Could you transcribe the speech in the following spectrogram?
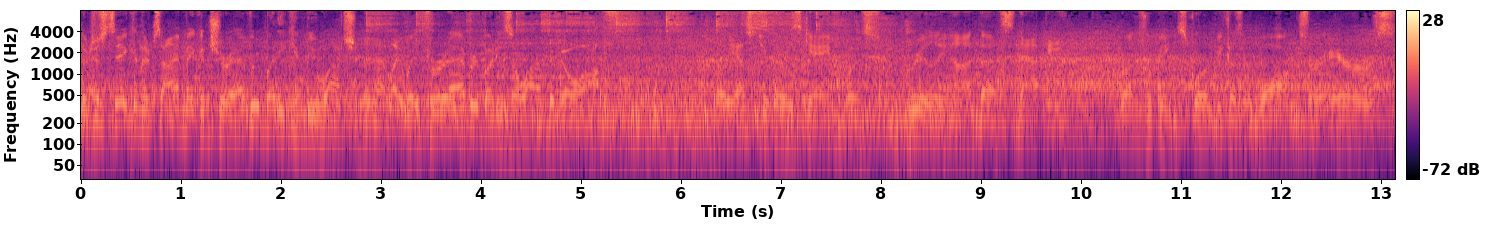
They're just taking their time, making sure everybody can be watching in that light. Wait for everybody's alarm to go off. Well, yesterday's game was really not that snappy. Runs were being scored because of walks or errors.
